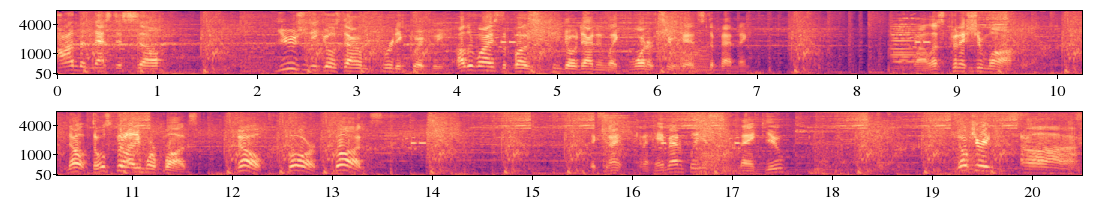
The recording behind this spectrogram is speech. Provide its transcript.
on the nest itself, usually goes down pretty quickly. Otherwise, the bugs can go down in like one or two hits, depending. Well, let's finish him off. No, don't spit out any more bugs. No, more bugs. Can I can I aim at him, please? Thank you. No curing. Ah.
